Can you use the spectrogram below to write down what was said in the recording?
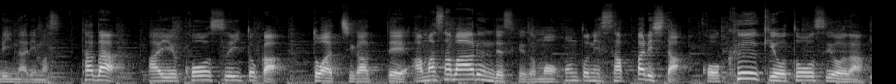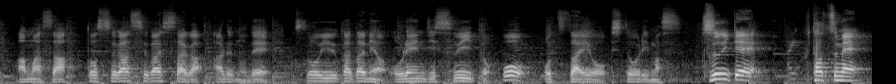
りになります。ただああいう香水とかとは違って甘さはあるんですけども本当にさっぱりしたこう空気を通すような甘さとすがすがしさがあるのでそういう方にはオレンジスイートをお伝えをしております。続いて2つ目。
